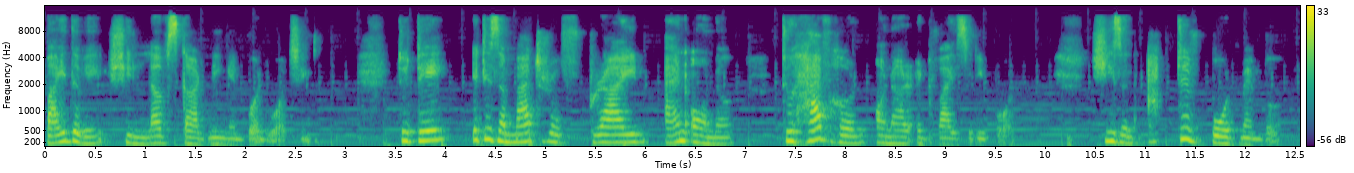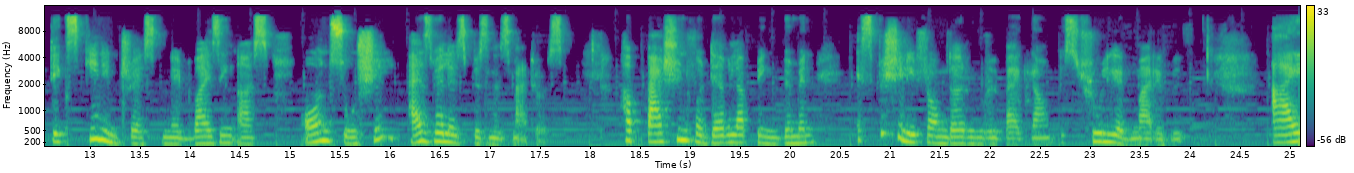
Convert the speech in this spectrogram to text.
By the way, she loves gardening and bird watching. Today, it is a matter of pride and honor to have her on our advisory board. She's an active board member, takes keen interest in advising us on social as well as business matters. Her passion for developing women, especially from the rural background, is truly admirable. I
